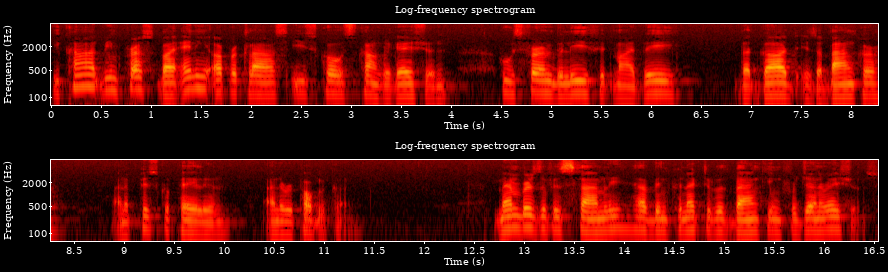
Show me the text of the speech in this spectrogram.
He can't be impressed by any upper class East Coast congregation whose firm belief it might be that God is a banker, an Episcopalian, and a Republican. Members of his family have been connected with banking for generations,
